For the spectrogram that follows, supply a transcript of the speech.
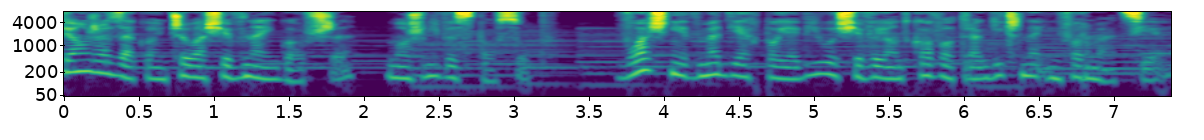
Ciąża zakończyła się w najgorszy, możliwy sposób. Właśnie w mediach pojawiły się wyjątkowo tragiczne informacje.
